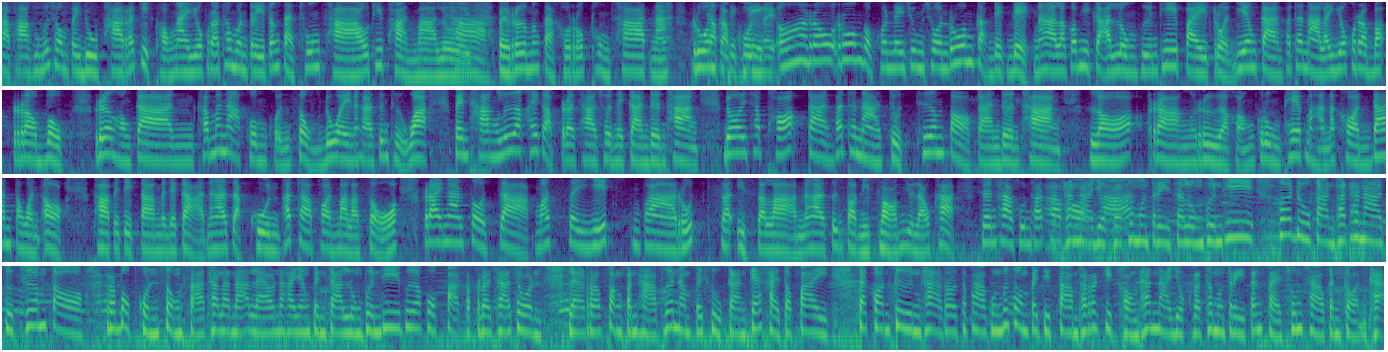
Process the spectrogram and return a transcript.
ค่ะพาคุณผู้ชมไปดูภารกิจของนายกรัฐมนตรีตั้งแต่ช่วงเช้าที่ผ่านมาเลยค่ะไปเริ่มตั้งแต่เคารพธงชาตินะร่วมกับกับคนเด็กๆในเออร่วมร่วมกับคนในชุมชนร่วมกับเด็กๆนะคะแล้วก็มีการลงพื้นที่ไปตรวจเยี่ยมการพัฒนาและยกระบระบบ เรื่องของการคมนาคมขนส่งด้วยนะคะ ซึ่งถือว่าเป็นทางเลือกให้กับประชาชนในการเดินทาง โดยเฉพาะการพัฒนาจุดเชื่อมต่อการเดินทางล้อรางเรือของกรุงเทพมหานครด้านตะวันออก พาไปติดตามบรรยากาศนะคะจากคุณพัทราพรมาลาโส รายงานสดจากมัสยิดมารุตสอิสลามนะคะ ซึ่งตอนนี้พร้อมอยู่แล้วค่ะ เชิญค่ะคุณพัทราพรท่านนายกค่ะรัฐมนตรีจะลงพื้นที่เพื่อดูการพัฒนาจุดเชื่อมต่อ ระบบขนส่งสาธารณะแล้วนะคะ ยังเป็นการลงพื้นที่เพื่อพบปะกับประชาชน และรับฟังปัญหาเพื่อนำไปสู่การแก้ไขต่อไป แต่ก่อนอื่นค่ะ เราจะพาคุณผู้ชมไปติดตามภารกิจของท่านนายกรัฐมนตรีตั้งแต่ช่วงเช้ากันก่อนค่ะ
